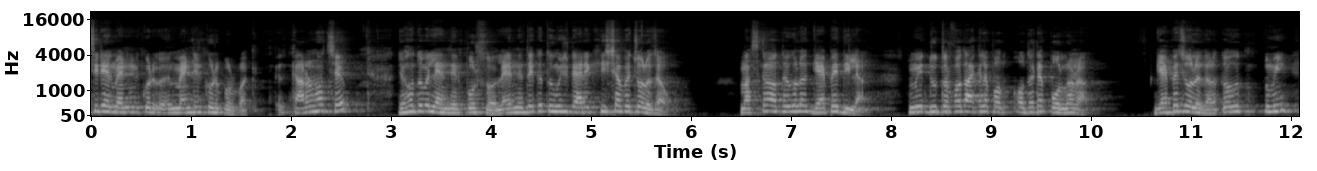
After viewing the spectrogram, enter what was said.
সিরিয়াল মেনটেন করে মেনটেন করে পড়বা। কারণ হচ্ছে যখন তুমি লেনদেন পড়ছো, লেনদেন থেকে তুমি যদি ডাইরেক্ট হিসাবে চলে যাও, মাঝখানে অধ্যায়গুলো গ্যাপে দিলা, তুমি দুতরফা প- অধ্যায়টা পড়ল না গ্যাপে চলে গেল তো তুমি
